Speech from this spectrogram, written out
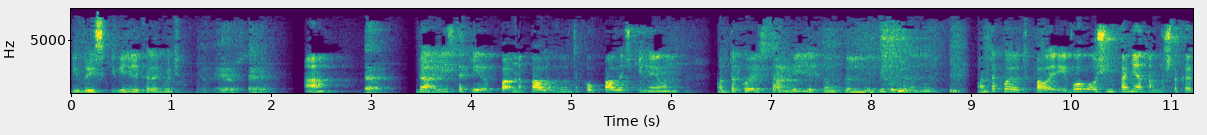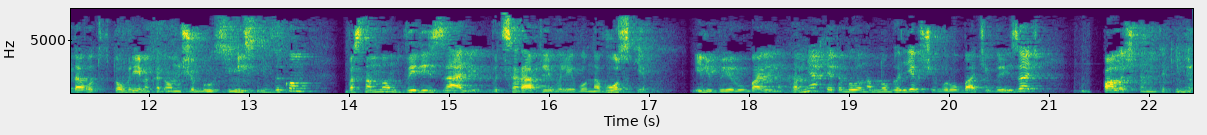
еврейский, видели когда-нибудь? А? Да. Да, есть такие, на пал, ну, такой палочкиный, он, он такой странный, видели, когда кто-нибудь видел когда-нибудь? Он такой вот, его очень понятно, потому что когда вот в то время, когда он еще был семитским языком, в основном вырезали, выцарапливали его на воске или вырубали на камнях, это было намного легче вырубать и вырезать палочками такими.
